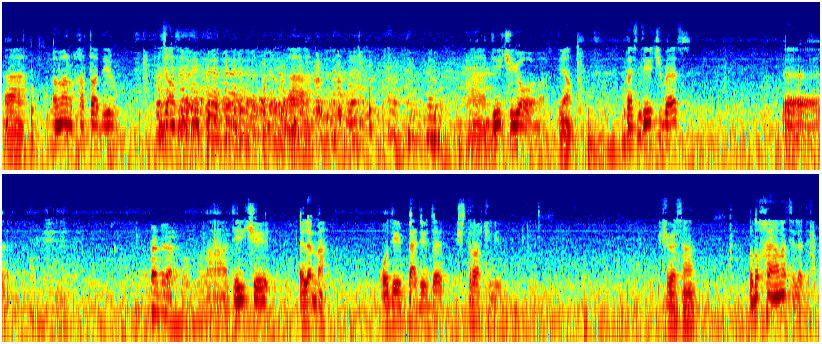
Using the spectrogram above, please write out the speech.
Hə, Ömər Xatta deyir, icazı verir. Hə. Hə, deyir ki, yox Ömər, deyən. Bəs deyir ki, bəs e, Bədir əhli oldu. hə, deyir ki, eləmə. O deyir, Bədirdə iştirak edib. Fikir versən, bu da xəyanət elədi.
